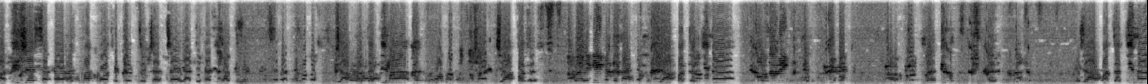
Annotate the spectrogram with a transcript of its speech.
अतिशय सकारात्मक पॉझिटिव्ह चर्चा या ठिकाणी झाली. ज्या पद्धतीनं ज्या पद्धती ज्या पद्धतीनं ज्या पद्धतीनं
